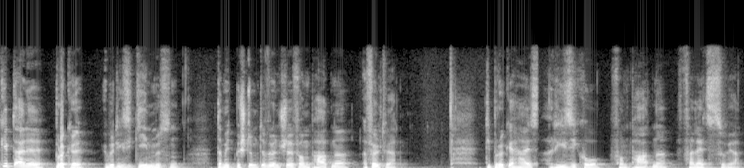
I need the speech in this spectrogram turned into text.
gibt eine Brücke, über die Sie gehen müssen, damit bestimmte Wünsche vom Partner erfüllt werden. Die Brücke heißt Risiko vom Partner verletzt zu werden.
